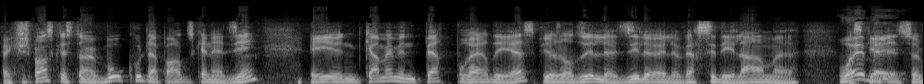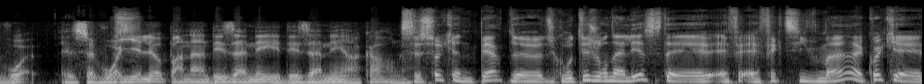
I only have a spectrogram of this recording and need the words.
Fait que je pense que c'est un beau coup de la part du Canadien et une, quand même une perte pour RDS. Puis aujourd'hui, elle l'a dit, là, elle a versé des larmes euh, parce ben, qu'elle se voit. Elle se voyait là pendant des années et des années encore. C'est sûr qu'il y a une perte du côté journaliste, effectivement. Quoi que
